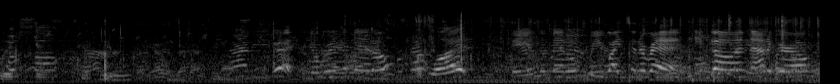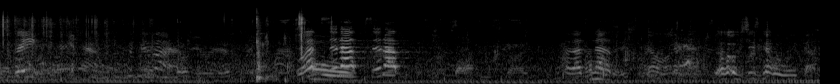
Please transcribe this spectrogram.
Look at these guys. Like, Good. You're in the middle. What? Stay in the middle. Three whites and a red. Keep going. Not a girl. Great. What? Sit up. Sit up. Oh, that's Natalie. She's going. So she's got to wake up.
